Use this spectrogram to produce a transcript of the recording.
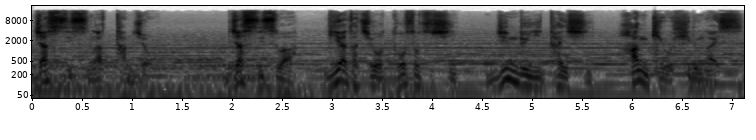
ジャスティスが誕生。ジャスティスはギアたちを統率し人類に対し反旗を翻す。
